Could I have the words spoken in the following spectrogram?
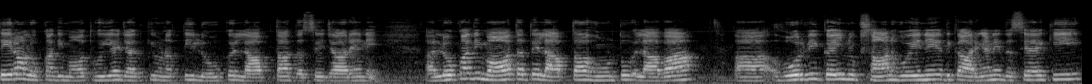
13 ਲੋਕਾਂ ਦੀ ਮੌਤ ਹੋਈ ਹੈ, ਜਦਕਿ 29 ਲੋਕ ਲਾਪਤਾ ਦੱਸੇ ਜਾ ਰਹੇ ਨੇ। ਲੋਕਾਂ ਦੀ ਮੌਤ ਅਤੇ ਲਾਪਤਾ ਹੋਣ ਤੋਂ ਇਲਾਵਾ ਹੋਰ ਵੀ ਕਈ ਨੁਕਸਾਨ ਹੋਏ ਨੇ। ਅਧਿਕਾਰੀਆਂ ਨੇ ਦੱਸਿਆ ਹੈ ਕਿ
